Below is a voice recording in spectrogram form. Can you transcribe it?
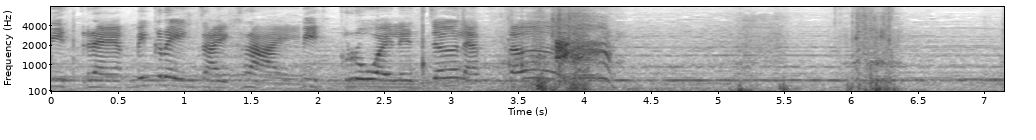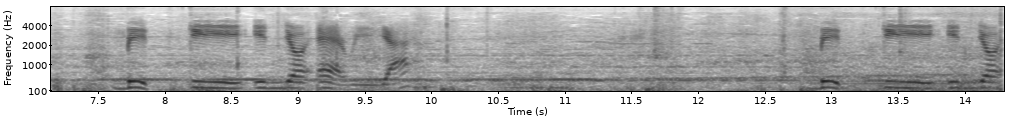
บิดแรงไม่เกรงใจใคร บิดกรวยเลนเจอร์แรปเตอร์ บิดกี in your area บิดกี in your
